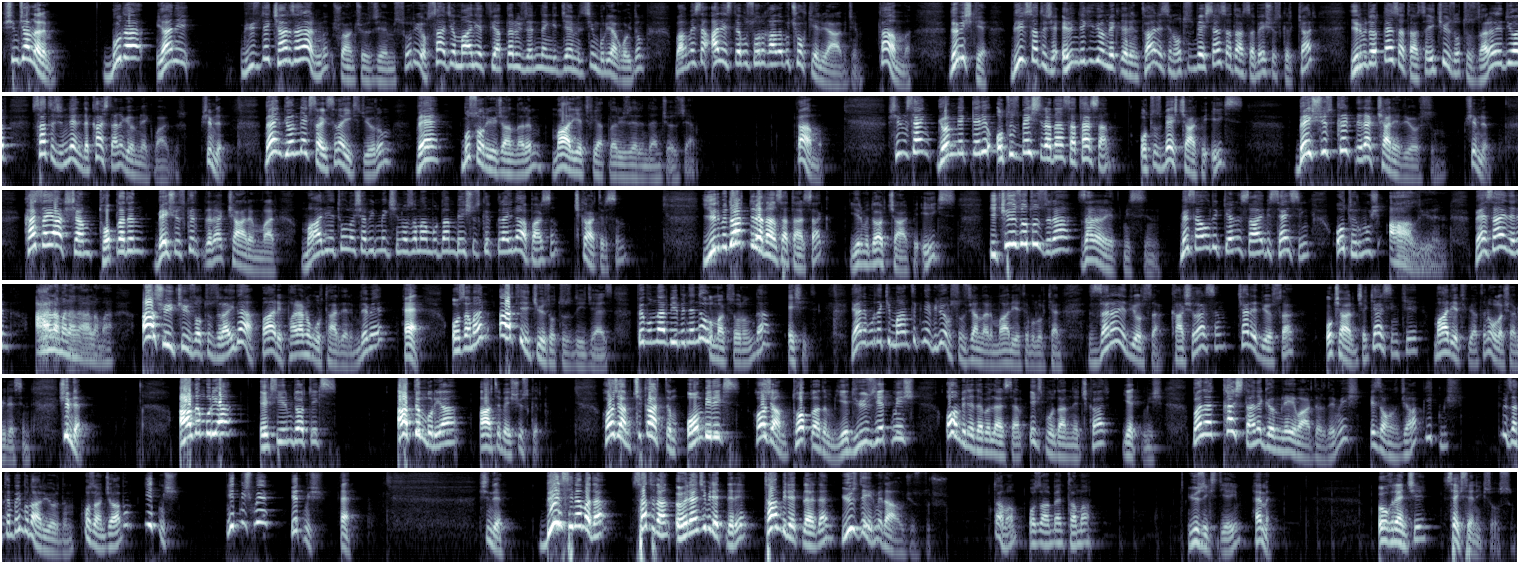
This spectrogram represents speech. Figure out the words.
Şimdi canlarım bu da yani yüzde kar zarar mı şu an çözeceğimiz soru yok. Sadece maliyet fiyatları üzerinden gideceğimiz için buraya koydum. Bak mesela ALES'te bu soru kalıbı çok geliyor abicim. Tamam mı? Demiş ki bir satıcı elindeki gömleklerin tanesini 35'ten satarsa 540 kar, 24'ten satarsa 230 zarar ediyor. Satıcının elinde kaç tane gömlek vardır? Şimdi ben gömlek sayısına x diyorum ve bu soruyu canlarım maliyet fiyatları üzerinden çözeceğim. Tamam mı? Şimdi sen gömlekleri 35 liradan satarsan 35 çarpı x 540 lira kar ediyorsun. Şimdi kasayı akşam topladın 540 lira karın var. Maliyete ulaşabilmek için o zaman buradan 540 lirayı ne yaparsın? Çıkartırsın. 24 liradan satarsak 24 çarpı x 230 lira zarar etmişsin. Mesela o dükkanın sahibi sensin. Oturmuş ağlıyorsun. Ben sana derim ağlama lan ağlama. Al şu 230 lirayı da bari paranı kurtar derim değil mi? He. O zaman artı 230 diyeceğiz. Ve bunlar birbirine ne olmak zorunda? Eşit. Yani buradaki mantık ne biliyor musunuz canların maliyeti bulurken? Zarar ediyorsa karşılarsın, kar ediyorsa o karı çekersin ki maliyet fiyatına ulaşabilesin. Şimdi aldım buraya eksi 24x, attım buraya artı 540. Hocam çıkarttım 11x, hocam topladım 770, 11'e de bölersem x buradan ne çıkar? 70. Bana kaç tane gömleği vardır demiş. E zaman cevap 70. Değil mi? Zaten ben bunu arıyordum. O zaman cevabım 70. 70 mi? 70. He. Şimdi bir sinemada satılan öğrenci biletleri tam biletlerden %20 daha ucuzdur. Tamam. O zaman ben tama 100x diyeyim. Hemen. Öğrenci 80x olsun.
